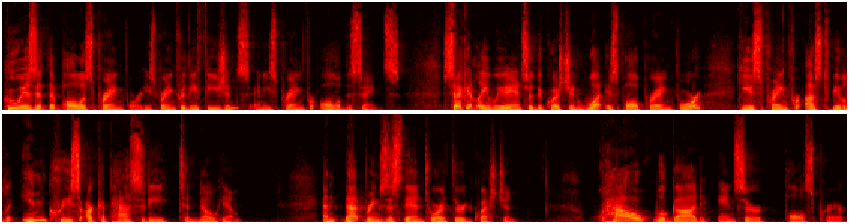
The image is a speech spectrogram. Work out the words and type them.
who is it that Paul is praying for? He's praying for the Ephesians and he's praying for all of the saints. Secondly, we answered the question what is Paul praying for? He is praying for us to be able to increase our capacity to know Him. And that brings us then to our third question How will God answer Paul's prayer?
